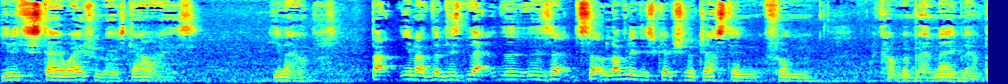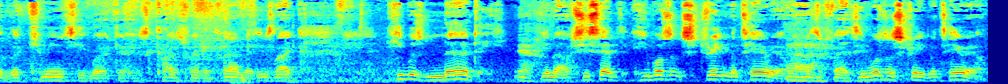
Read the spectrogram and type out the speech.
you need to stay away from those guys, you know. But, you know, that, there's that sort of lovely description of Justin from, I can't remember her name now, but the community worker who's a close friend of the family, who's like, he was nerdy. Yeah. You know, she said he wasn't street material, that was the phrase. He wasn't street material.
